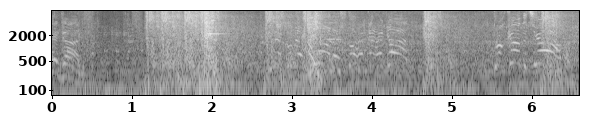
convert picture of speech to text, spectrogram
recarregando. Recomeçando! Estou recarregado! Trocando de arma!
